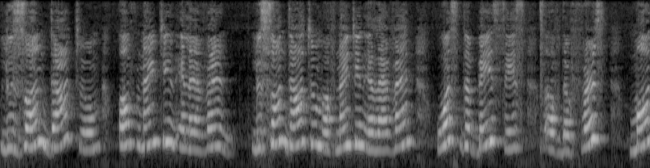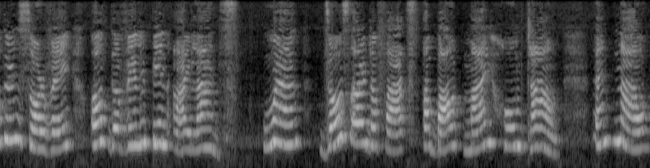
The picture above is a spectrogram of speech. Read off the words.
Luzon datum of 1911. Luzon datum of 1911 was the basis of the first modern survey of the Philippine Islands. Well, those are the facts about my hometown. And now,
